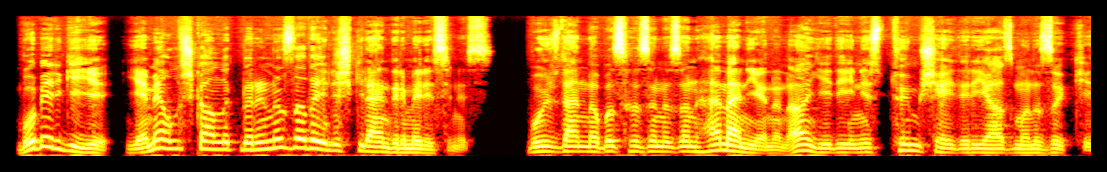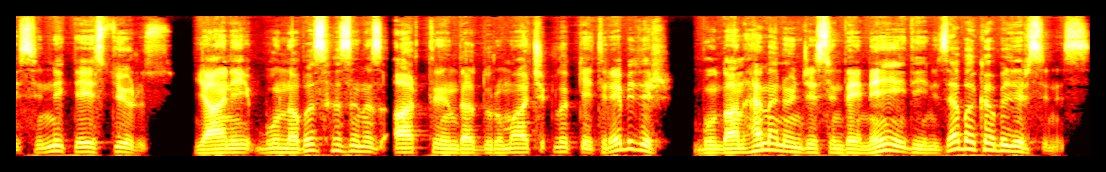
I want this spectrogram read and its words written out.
Bu bilgiyi yeme alışkanlıklarınızla da ilişkilendirmelisiniz. Bu yüzden nabız hızınızın hemen yanına yediğiniz tüm şeyleri yazmanızı kesinlikle istiyoruz. Yani bu nabız hızınız arttığında duruma açıklık getirebilir. Bundan hemen öncesinde ne yediğinize bakabilirsiniz.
